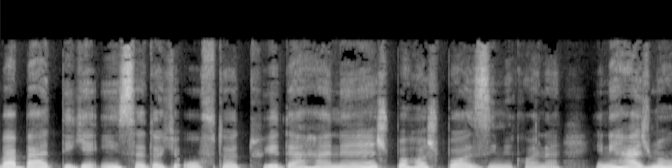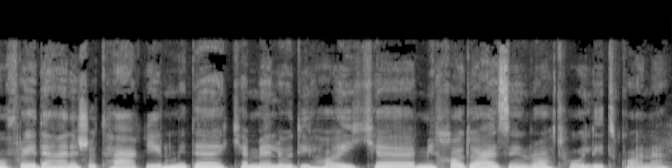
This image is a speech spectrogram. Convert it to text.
و بعد دیگه این صدا که افتاد توی دهنش باهاش بازی می‌کنه. یعنی حجم حفره دهنش رو تغییر میده که ملودی هایی که می‌خواد و از این راه تولید کنه.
